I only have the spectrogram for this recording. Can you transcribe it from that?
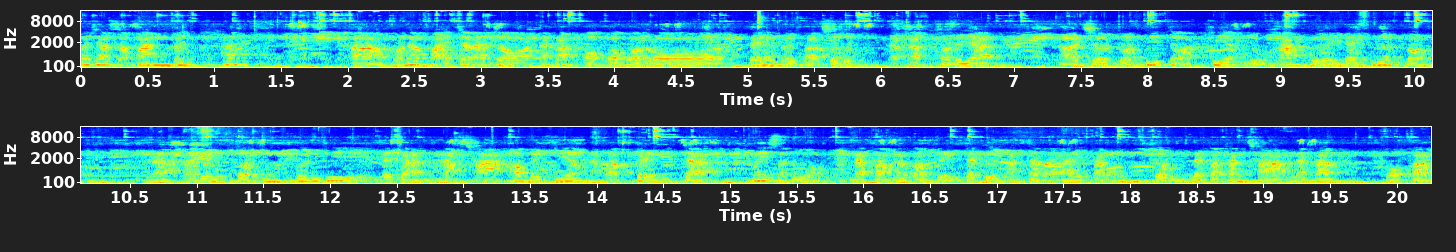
ประชาสัมพันธ์ไปท่านหัวหน้าฝ่ายจราจรนะครับอปปร ได้อำนวยความสะดวกนะครับ ขออนุญาตอ่าเชิญรถที่จอดเทียบอยู่ข้างเคยได้เคลื่อนรถนะให้ได้พ้นพื้นที่ในการนำช้างเข้าไปเทียบนะครับเกรงจะไม่สะดวกนะครับ แล้วก็เกรงจะเกิดอันตรายทั้งคนและก็ทั้งช้างนะครับ ขอความ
